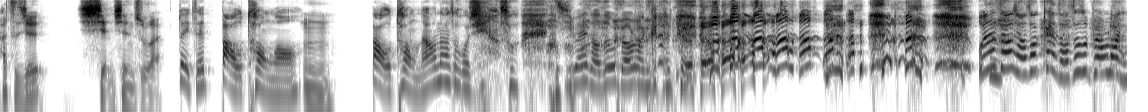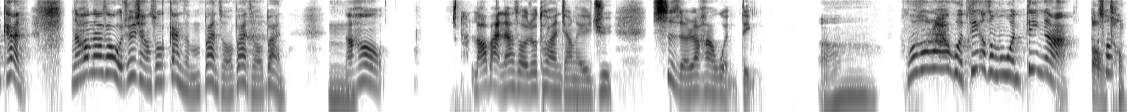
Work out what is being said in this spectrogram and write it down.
它直接显现出来。对，直接爆痛哦。嗯，爆痛。然后那时候我心想说：“几百早知道不要乱看。”我那时候想说：“干早知道不要乱看。”然后那时候我就想说：“干怎么办？怎么办？怎么办？”嗯，然后。老板那时候就突然讲了一句：“试着让他稳定啊！”我说：“让他稳定要怎么稳定啊？”爆痛，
